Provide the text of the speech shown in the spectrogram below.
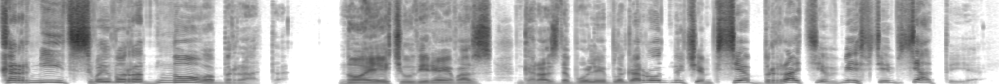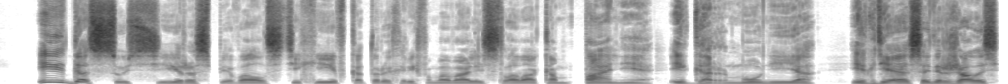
кормить своего родного брата. Но эти, уверяю вас, гораздо более благородны, чем все братья вместе взятые. И Дасуси распевал стихи, в которых рифмовались слова «компания» и «гармония», и где содержалось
